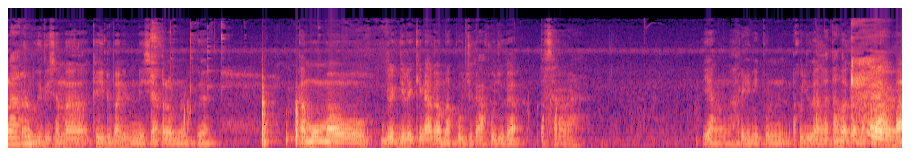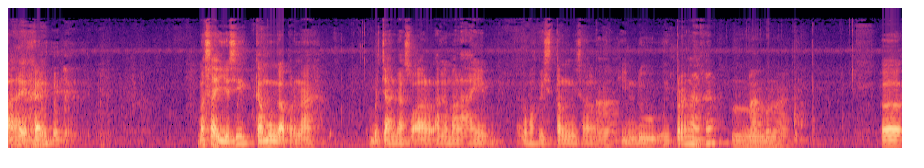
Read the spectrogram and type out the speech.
ngaruh gitu sama kehidupan Indonesia kalau menurut gue kamu mau jelek-jelekin agamaku juga aku juga terserah yang hari ini pun aku juga nggak tahu agama apa ya kan? Masa iya sih kamu nggak pernah bercanda soal agama lain? Agama Kristen misal Hindu pernah kan? Nah pernah. Eh,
